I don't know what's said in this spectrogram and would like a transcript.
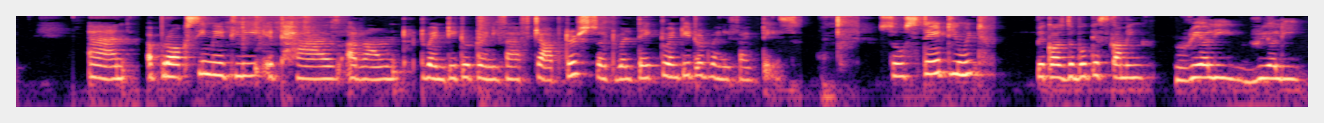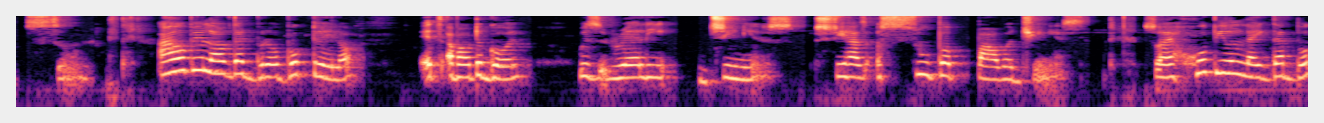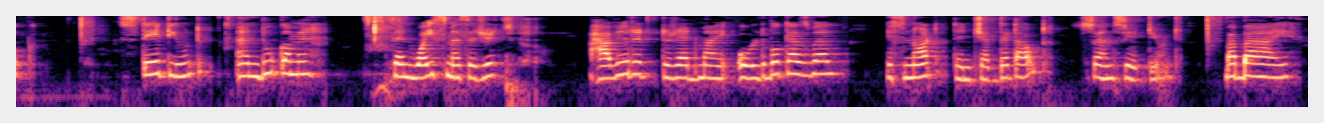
and approximately it has around 20 to 25 chapters so it will take 20 to 25 days. So stay tuned because the book is coming really really soon. I hope you love that book trailer. It's about a girl who is really genius she has a super superpower genius. So i hope you'll like that book. Stay tuned and do comment send voice messages. Have you read, read my old book as well? If not then check that out. So and stay tuned. Bye bye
